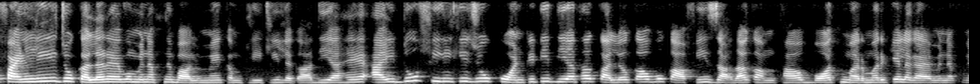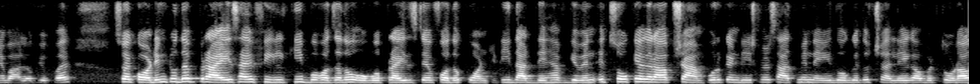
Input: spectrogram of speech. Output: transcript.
finally जो कलर है वो मैंने अपने बालों में कम्प्लीटली लगा दिया है। आई डू फील कि जो क्वांटिटी दिया था कलर का वो काफ़ी ज़्यादा कम था। बहुत मर मर के लगाया मैंने अपने बालों के ऊपर। So according to the price I feel कि बहुत ज़्यादा ओवर प्राइज है for the quantity that they have given it's okay अगर आप शैम्पू और कंडीशनर साथ में नहीं दोगे तो चलेगा बट थोड़ा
